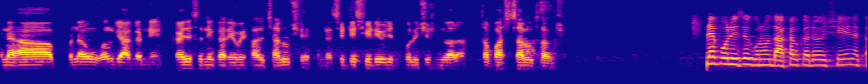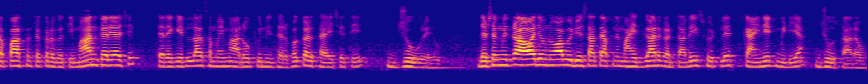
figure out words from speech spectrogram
અને આ બનાવ અંગે આગળની કાયદેસરની કાર્યવાહી હાલ ચાલુ છે અને city C division police station દ્વારા તપાસ ચાલુ થયો છે. મામલે પોલીસે ગુનો દાખલ કર્યો છે અને તપાસના ચક્ર ગતિમાન કર્યા છે. ત્યારે કેટલા સમયમાં આરોપીની ધરપકડ થાય છે તે જોવું રહ્યું. દર્શક મિત્રો, આવા જ નવા વીડિયો સાથે આપણે માહિતગાર કરતા રહીશું એટલે સ્કાયનેટ મીડિયા જોતા રહો.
